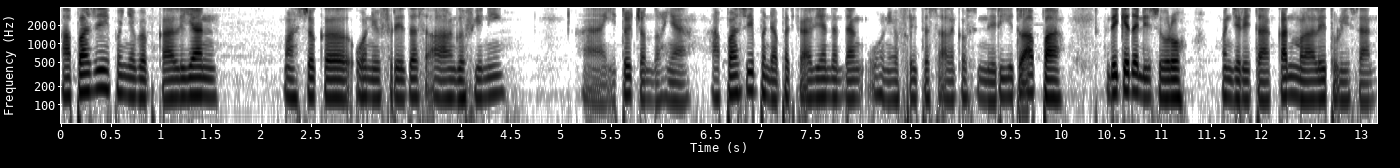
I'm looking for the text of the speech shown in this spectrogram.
apa sih penyebab kalian masuk ke Universitas Al ini? Nah itu contohnya. Apa sih pendapat kalian tentang Universitas Al sendiri? Itu apa? Nanti kita disuruh menceritakan melalui tulisan.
